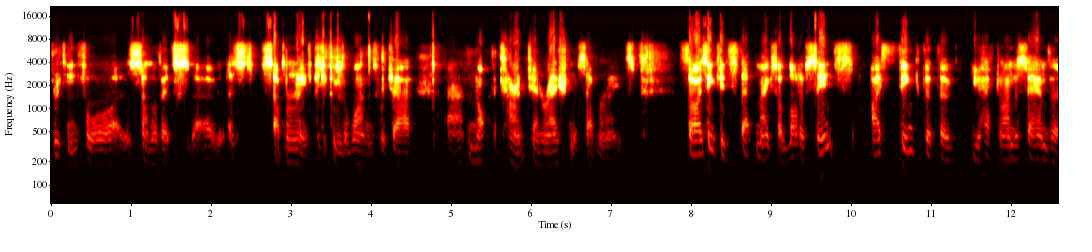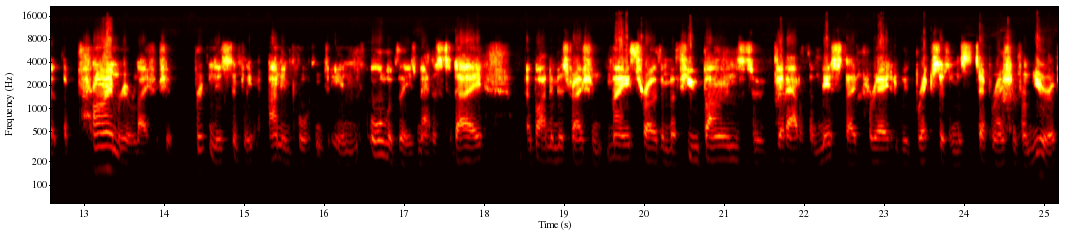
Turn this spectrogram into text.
Britain for some of its, uh, its, submarines, particularly the ones which are uh, not the current generation of submarines. So I think it's that makes a lot of sense. I think that the you have to understand the, the primary relationship Britain is simply unimportant in all of these matters today. The Biden administration may throw them a few bones to get out of the mess they've created with Brexit and the separation from Europe.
